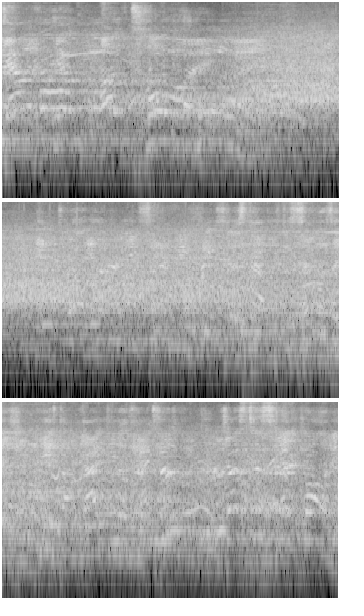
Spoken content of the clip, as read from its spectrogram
downfall of Troy. In 1200 BC, the Greeks established a civilization based on the ideals of truth, justice, and equality,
